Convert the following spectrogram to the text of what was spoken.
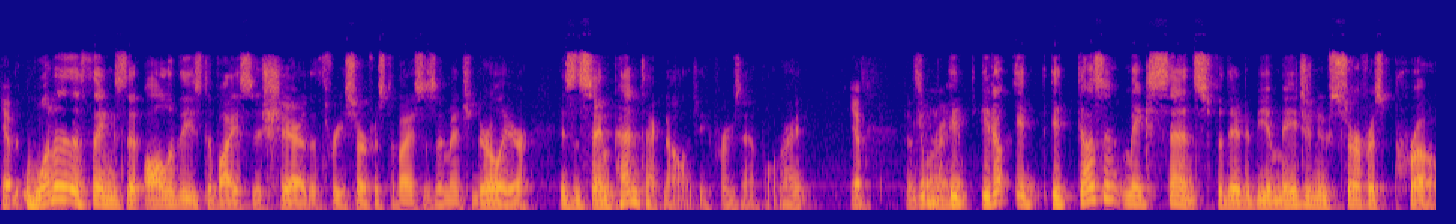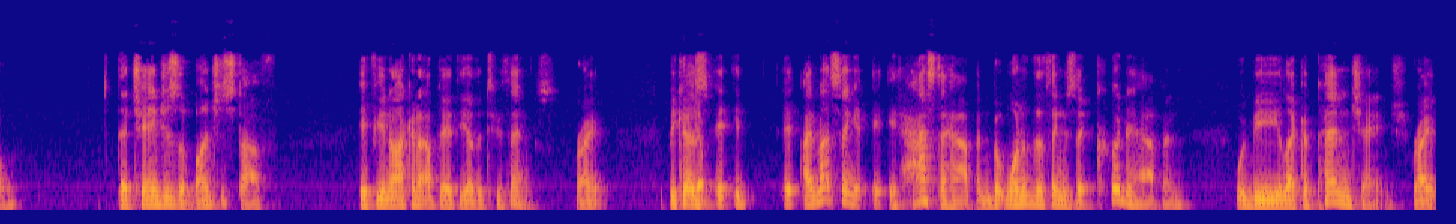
Yep. One of the things that all of these devices share, the three Surface devices I mentioned earlier, is the same pen technology, for example, right? Yep. That's one right it, it, it, it doesn't make sense for there to be a major new Surface Pro that changes a bunch of stuff if you're not going to update the other two things, right? Because yep. it, it, I'm not saying it, it has to happen, but one of the things that could happen would be like a pen change, right?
